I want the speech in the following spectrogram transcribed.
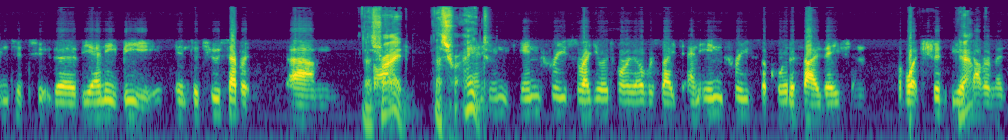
into two, the, the NEB into two separate. Um, That's bodies right. That's right. And in, increase regulatory oversight and increase the politicization of what should be Yeah. a government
